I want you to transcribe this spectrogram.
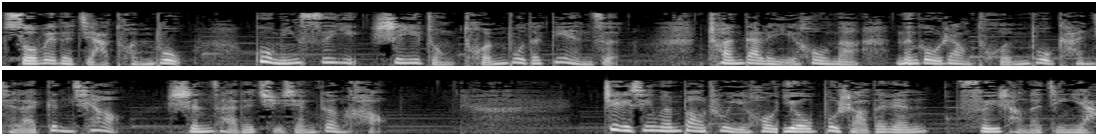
所谓的假臀部，顾名思义是一种臀部的垫子，穿戴了以后呢，能够让臀部看起来更翘，身材的曲线更好。这个新闻爆出以后，有不少的人非常的惊讶，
